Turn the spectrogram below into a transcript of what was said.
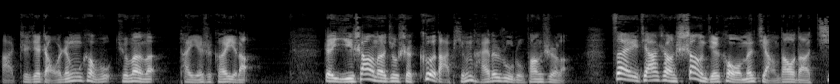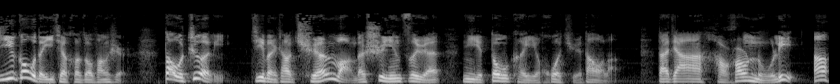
啊，直接找个人工客服去问问，他也是可以的。这以上呢就是各大平台的入驻方式了，再加上上节课我们讲到的机构的一些合作方式，到这里基本上全网的试音资源你都可以获取到了。大家好好努力啊！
